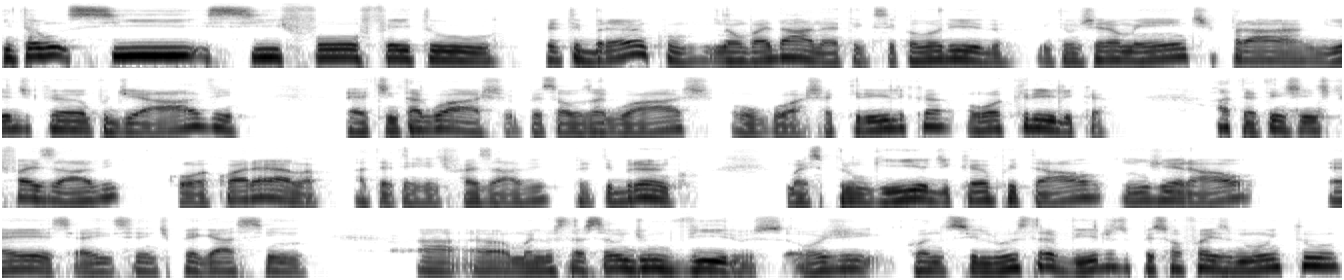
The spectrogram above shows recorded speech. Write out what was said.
Então, se, se for feito Preto e branco não vai dar, né? Tem que ser colorido. Então, geralmente, para guia de campo de ave, é tinta guache. O pessoal usa guache, ou guache acrílica, ou acrílica. Até tem gente que faz ave com aquarela. Até tem gente que faz ave preto e branco. Mas para um guia de campo e tal, em geral, é esse. Aí, se a gente pegar assim, a, a uma ilustração de um vírus. Hoje, quando se ilustra vírus, o pessoal faz muito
